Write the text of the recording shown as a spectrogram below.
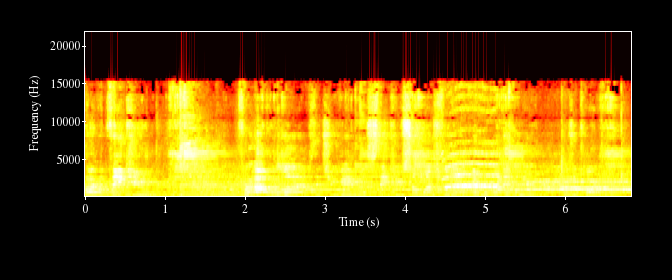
So I can thank you for our lives that you gave us. Thank you so much for that. Everyone in here who's a part of it.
